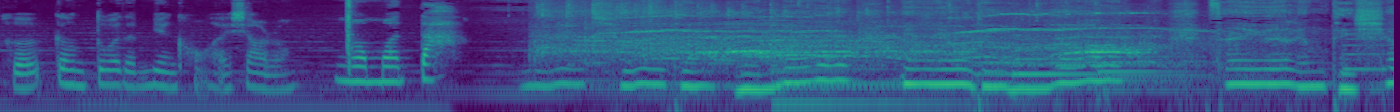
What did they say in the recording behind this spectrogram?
和更多的面孔和笑容。么么哒。你记得我吗？在月亮底下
